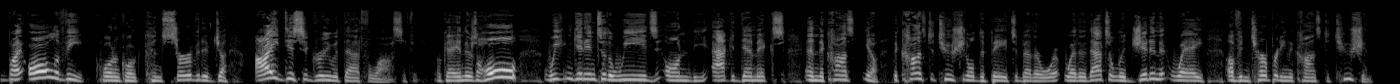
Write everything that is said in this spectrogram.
by all of the quote unquote conservative. Ju- I disagree with that philosophy, okay, and there's a whole we can get into the weeds on the academics and the con- you know the constitutional debates about whether, whether that's a legitimate way of interpreting the Constitution.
